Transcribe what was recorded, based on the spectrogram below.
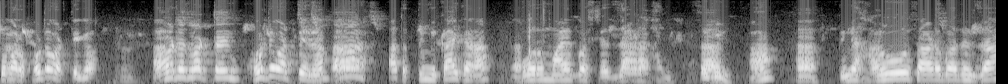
तुम्हाला खोटं वाटतंय का? खोटच वाटतंय. खोटं वाटतंय ना? हा. आता तुम्ही काय करा पोर माळ्यात बसल्या झाडाखाली. सगळी हा? हा. तुम्ही हळू साड बाजून जा.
